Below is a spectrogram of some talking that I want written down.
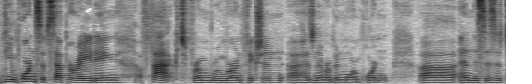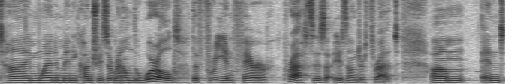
the importance of separating fact from rumor and fiction uh, has never been more important. Uh, and this is a time when, in many countries around the world, the free and fair press is, is under threat. Um, and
